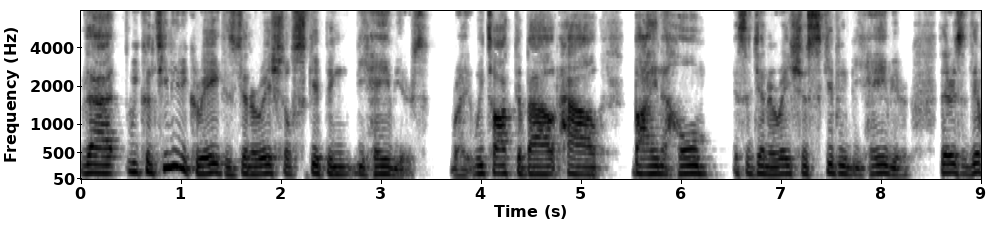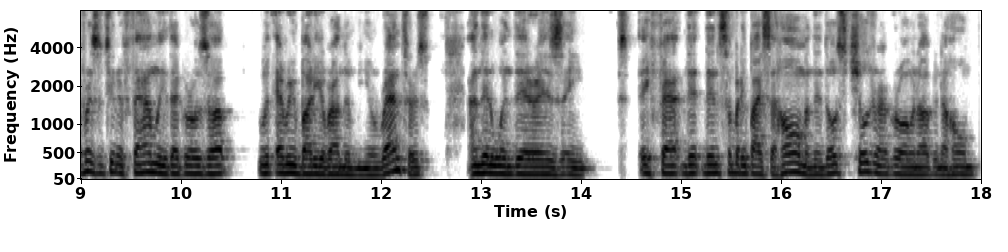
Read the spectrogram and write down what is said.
that we continue to create these generational skipping behaviors, right? We talked about how buying a home is a generation skipping behavior. There is a difference between a family that grows up with everybody around them being renters. And then when there is a a fa- then somebody buys a home and then those children are growing up in a home,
